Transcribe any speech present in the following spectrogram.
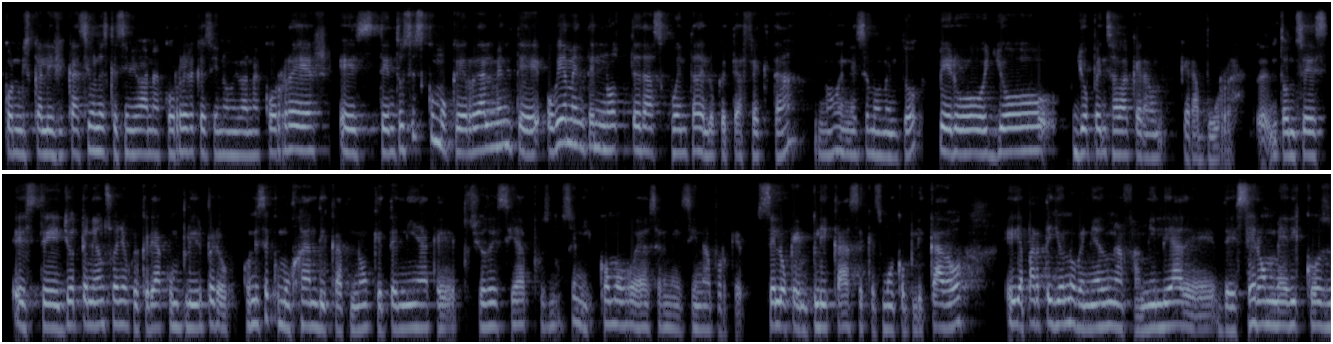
con mis calificaciones, que si me iban a correr, que si no me iban a correr. Este, entonces como que realmente, obviamente no te das cuenta de lo que te afecta, ¿no? En ese momento, pero yo, yo pensaba que era, que era burra. Entonces, este, yo tenía un sueño que quería cumplir, pero con ese como hándicap, ¿no? Que tenía que, pues yo decía, pues no sé ni cómo voy a hacer medicina porque sé lo que implica, sé que es muy complicado. Y aparte yo no venía de una familia de, de cero médicos.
